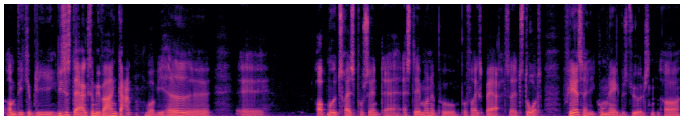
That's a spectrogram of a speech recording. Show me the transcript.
om vi kan blive lige så stærke, som vi var engang, hvor vi havde øh, øh, op mod 60 procent af, af stemmerne på, på Frederiksberg, altså et stort flertal i kommunalbestyrelsen. Og,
